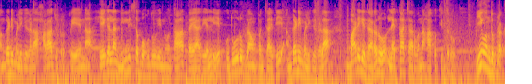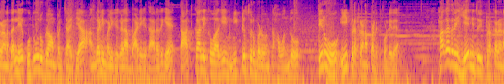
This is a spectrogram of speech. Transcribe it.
ಅಂಗಡಿ ಮಳಿಗೆಗಳ ಹರಾಜು ಪ್ರಕ್ರಿಯೆಯನ್ನು ಹೇಗೆಲ್ಲ ನಿಲ್ಲಿಸಬಹುದು ಎನ್ನುವಂತಹ ತಯಾರಿಯಲ್ಲಿ ಕುದೂರು ಗ್ರಾಮ ಪಂಚಾಯಿತಿ ಅಂಗಡಿ ಮಳಿಗೆಗಳ ಬಾಡಿಗೆದಾರರು ಲೆಕ್ಕಾಚಾರವನ್ನು ಹಾಕುತ್ತಿದ್ದರು. ಈ ಒಂದು ಪ್ರಕರಣದಲ್ಲಿ ಕುದೂರು ಗ್ರಾಮ ಪಂಚಾಯಿತಿಯ ಅಂಗಡಿ ಮಳಿಗೆಗಳ ಬಾಡಿಗೆದಾರರಿಗೆ ತಾತ್ಕಾಲಿಕವಾಗಿ ನಿಟ್ಟುಸಿರು ಬಡುವಂತಹ ಒಂದು ತಿರುವು ಈ ಪ್ರಕರಣ ಪಡೆದುಕೊಂಡಿದೆ. ಹಾಗಾದರೆ ಏನಿದು ಈ ಪ್ರಕರಣ?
